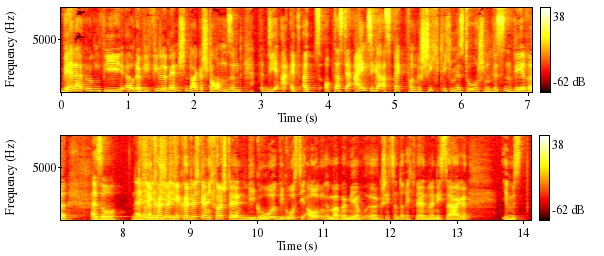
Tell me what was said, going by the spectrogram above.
wer da irgendwie äh, oder wie viele Menschen da gestorben sind, die als, als ob das der einzige Aspekt von geschichtlichem, historischem Wissen wäre, also Na, ihr, die- könnt, die- ihr könnt euch gar nicht vorstellen, wie, gro wie groß die Augen immer bei mir im äh, Geschichtsunterricht werden, wenn ich sage, ihr müsst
